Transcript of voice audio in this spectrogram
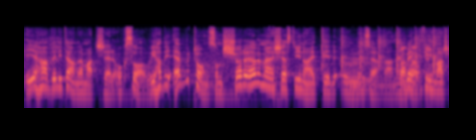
Vi hade lite andra matcher också. Vi hade Everton som körde över Manchester United under söndagen. En väldigt fin match.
